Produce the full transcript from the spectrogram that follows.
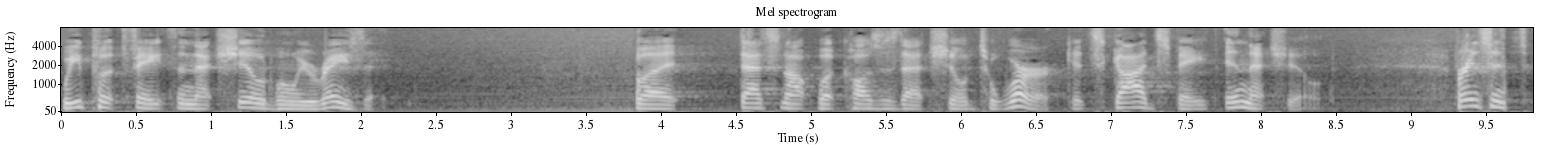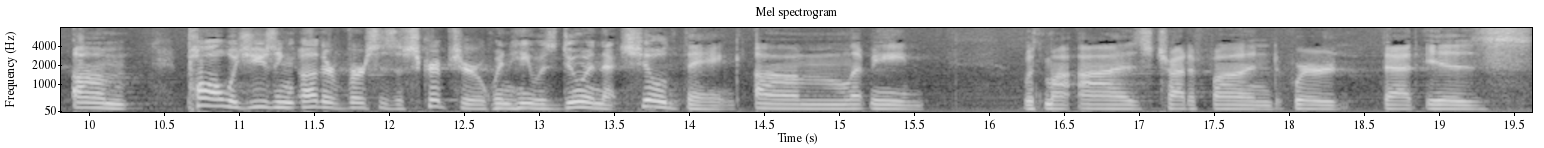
We put faith in that shield when we raise it. But that's not what causes that shield to work. It's God's faith in that shield. For instance, um, Paul was using other verses of Scripture when he was doing that shield thing. Um, let me with my eyes try to find where that is.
